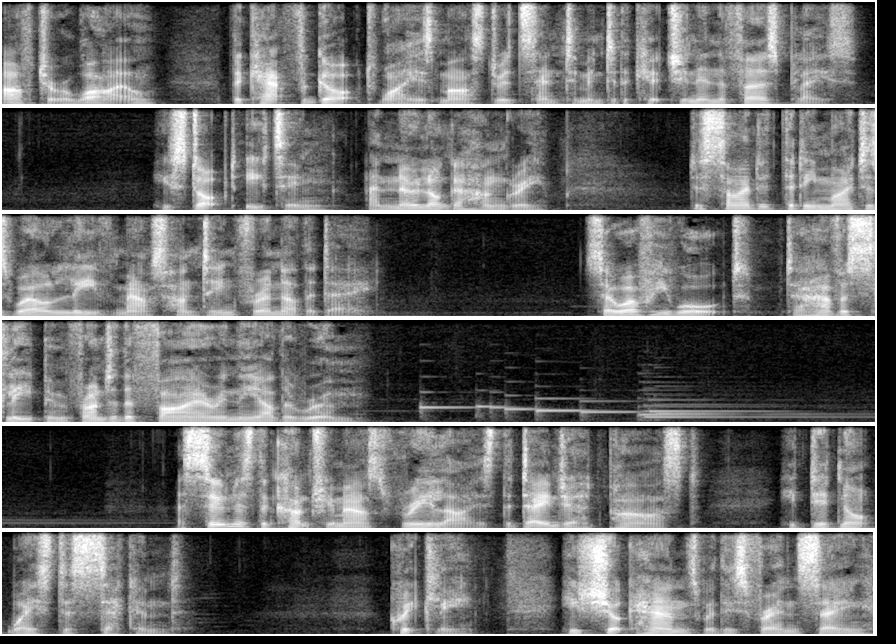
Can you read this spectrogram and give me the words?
After a while, the cat forgot why his master had sent him into the kitchen in the first place. He stopped eating and, no longer hungry, decided that he might as well leave mouse hunting for another day. So off he walked to have a sleep in front of the fire in the other room. As soon as the country mouse realized the danger had passed, he did not waste a second. Quickly, he shook hands with his friend, saying,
